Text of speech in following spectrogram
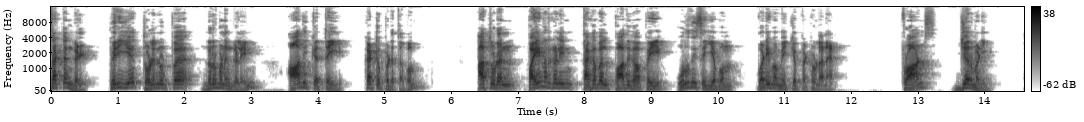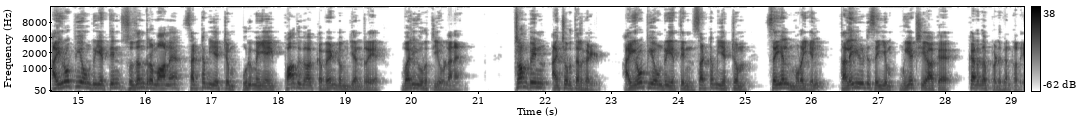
சட்டங்கள் பெரிய தொழில்நுட்ப நிறுவனங்களின் ஆதிக்கத்தை கட்டுப்படுத்தவும் அத்துடன் பயனர்களின் தகவல் பாதுகாப்பை உறுதி செய்யவும் வடிவமைக்கப்பட்டுள்ளன. பிரான்ஸ் ஜெர்மனி ஐரோப்பிய ஒன்றியத்தின் சுதந்திரமான சட்டம் இயற்றும் உரிமையை பாதுகாக்க வேண்டும் என்று வலியுறுத்தியுள்ளன. ட்ரம்பின் அச்சுறுத்தல்கள் ஐரோப்பிய ஒன்றியத்தின் சட்டம் இயற்றும் செயல்முறையில் தலையீடு செய்யும் முயற்சியாக கருதப்படுகின்றது.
